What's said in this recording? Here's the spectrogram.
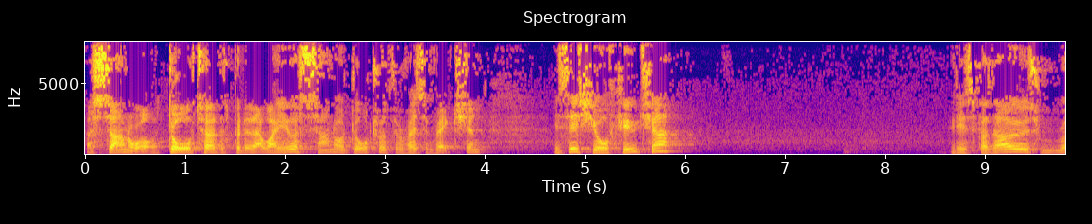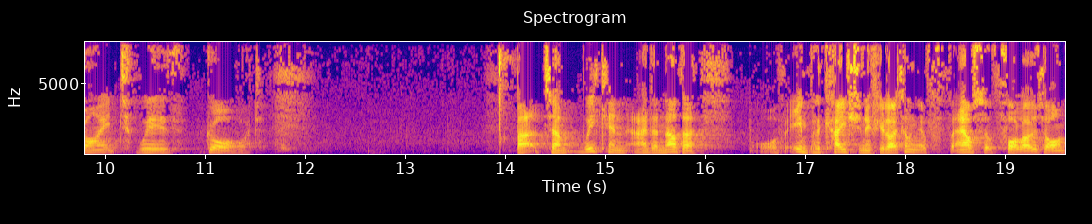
a son or a daughter, let's put it that way, are you a son or daughter of the resurrection? Is this your future? It is for those right with God. But um, we can add another implication, if you like, something else that follows on,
